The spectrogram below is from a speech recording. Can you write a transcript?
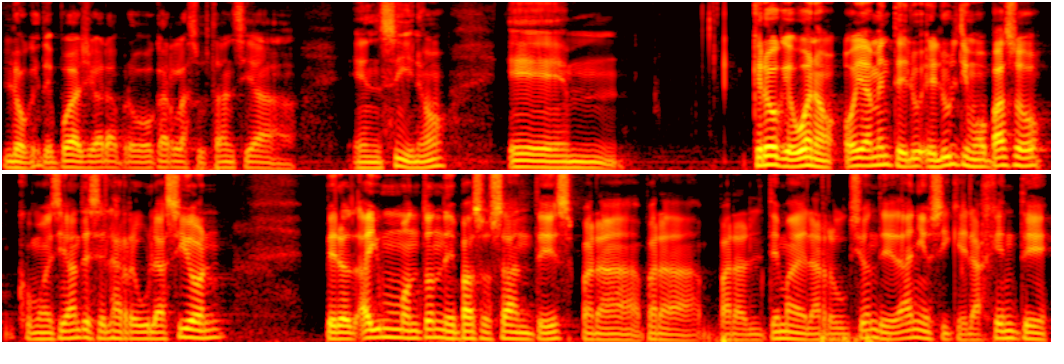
lo que te pueda llegar a provocar la sustancia en sí, ¿no? Em, creo que, bueno, obviamente el, el último paso, como decía antes, es la regulación, pero hay un montón de pasos antes para, para, para el tema de la reducción de daños y que la gente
